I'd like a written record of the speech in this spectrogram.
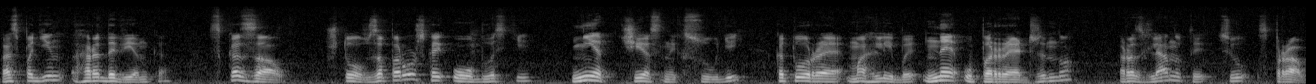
господин Городовенко сказал, что в Запорожской области нет честных судей, которые могли бы неупереджено розглянути цю справу.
